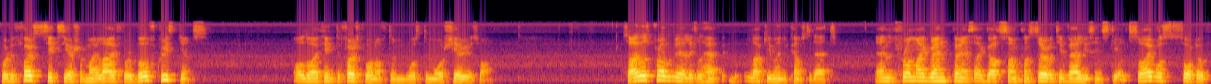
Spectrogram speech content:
for the first six years of my life were both Christians, although I think the first one of them was the more serious one. So I was probably a little happy, lucky when it comes to that. And from my grandparents, I got some conservative values instilled. So I was sort of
